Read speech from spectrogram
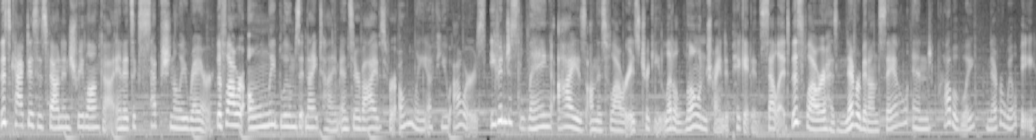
This cactus is found in Sri Lanka and it's exceptionally rare. The flower only blooms at nighttime and survives for only a few hours. Even just laying eyes on this flower is tricky, let alone trying to pick it and sell it. This flower has never been on sale and probably never will be.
